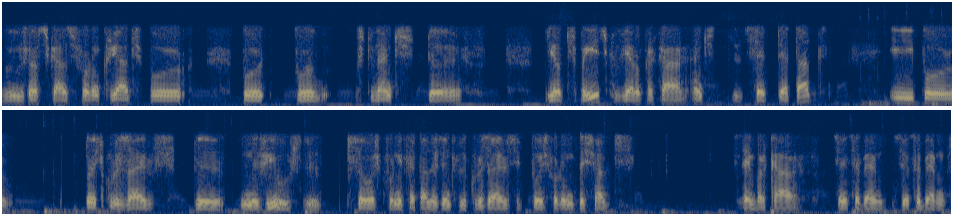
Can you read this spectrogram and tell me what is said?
Os nossos casos foram criados por, por, por estudantes de de outros países que vieram para cá antes de ser detectado e por dois cruzeiros de navios, de pessoas que foram infectadas dentro de cruzeiros e depois foram deixados desembarcar sem, saber, sem sabermos.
